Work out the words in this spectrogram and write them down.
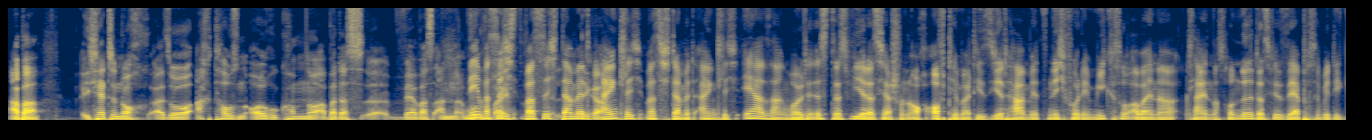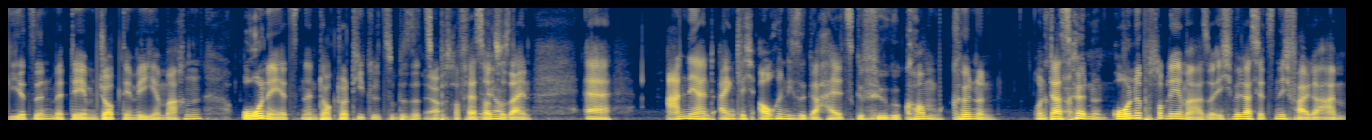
aber ich hätte noch, also 8000 Euro kommen noch, aber das äh, wäre was anderes. Nee, was, ich, was ich äh, damit Digga. eigentlich, was ich damit eigentlich eher sagen wollte, ist, dass wir das ja schon auch oft thematisiert haben, jetzt nicht vor dem Mikro, aber in einer kleinen Runde, dass wir sehr privilegiert sind mit dem Job, den wir hier machen, ohne jetzt einen Doktortitel zu besitzen, Ja. Professor Ja. zu sein, äh, annähernd eigentlich auch in diese Gehaltsgefüge kommen können. Und das Können. ohne Probleme. Also ich will das jetzt nicht verallgemein-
